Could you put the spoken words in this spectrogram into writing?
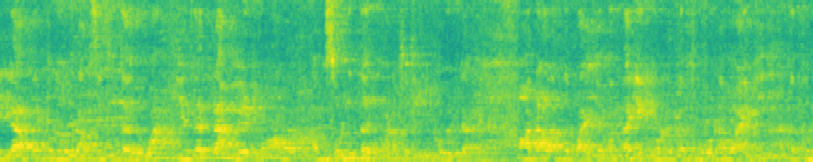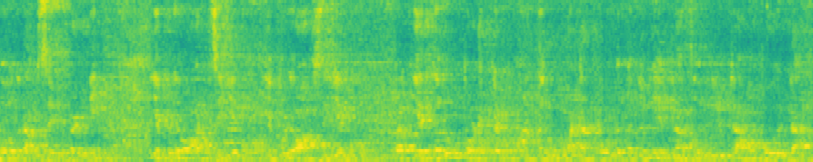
எல்லாமே ப்ரோக்ராம் செஞ்சு தருவான். எதெல்லாம் வேணும் அவன் அவன் சொல்லி தருவான். சொல்லிட்டு போயிட்டான் மறுநாள் அந்த பையன் வந்தால் எங்களோட ஃபோனை வாங்கி அந்த ப்ரோக்ராம் செட் பண்ணி எப்படி ஆன் செய்யணும் எப்படி ஆஃப் செய்யணும் எந்த ரூம் துடைக்கணும் அந்த ரூம் பட்டன் போடுங்கன்னு சொல்லி எல்லாம் சொல்லிட்டு அவன் போயிட்டான்.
